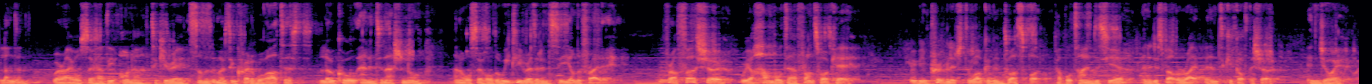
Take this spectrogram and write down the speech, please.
London, where I also have the honor to curate some of the most incredible artists, local and international, and also hold a weekly residency on a Friday. For our first show, we are humbled to have Francois K, We've been privileged to welcome him to our spot a couple times this year, and it just felt right for him to kick off the show. Enjoy.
